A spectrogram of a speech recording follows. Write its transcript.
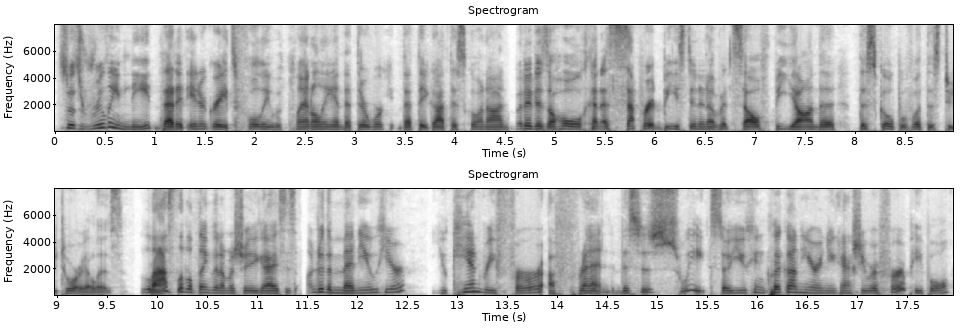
So it's really neat that it integrates fully with Planoly and that they're work that they got this going on, but it is a whole kind of separate beast in and of itself beyond the, the scope of what this tutorial is. Last little thing that I'm going to show you guys is under the menu here, you can refer a friend. This is sweet. So you can click on here and you can actually refer people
